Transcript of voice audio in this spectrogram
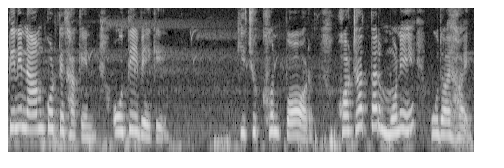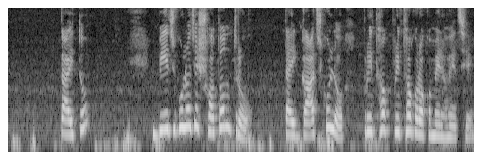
তিনি নাম করতে থাকেন অতি বেগে। কিছুক্ষণ পর হঠাৎ তার মনে উদয় হয়। তাই তো? বীজগুলো যে স্বতন্ত্র, তাই গাছগুলো পৃথক পৃথক রকমের হয়েছে।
